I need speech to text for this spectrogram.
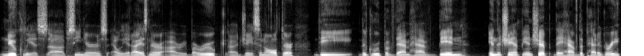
nucleus of seniors: Elliot Eisner, Ari Baruch, uh, Jason Alter. The the group of them have been in the championship. They have the pedigree.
